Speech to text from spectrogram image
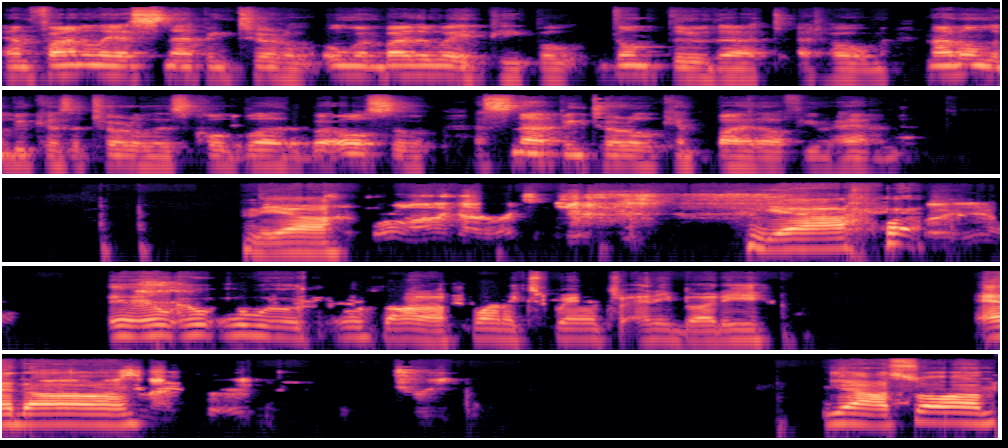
and finally a snapping turtle. Oh, and by the way, people, don't do that at home. Not only because a turtle is cold blooded, but also a snapping turtle can bite off your hand. Yeah. yeah. but yeah. It, it, it, it, was it was not a fun experience for anybody. And um Yeah, so um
